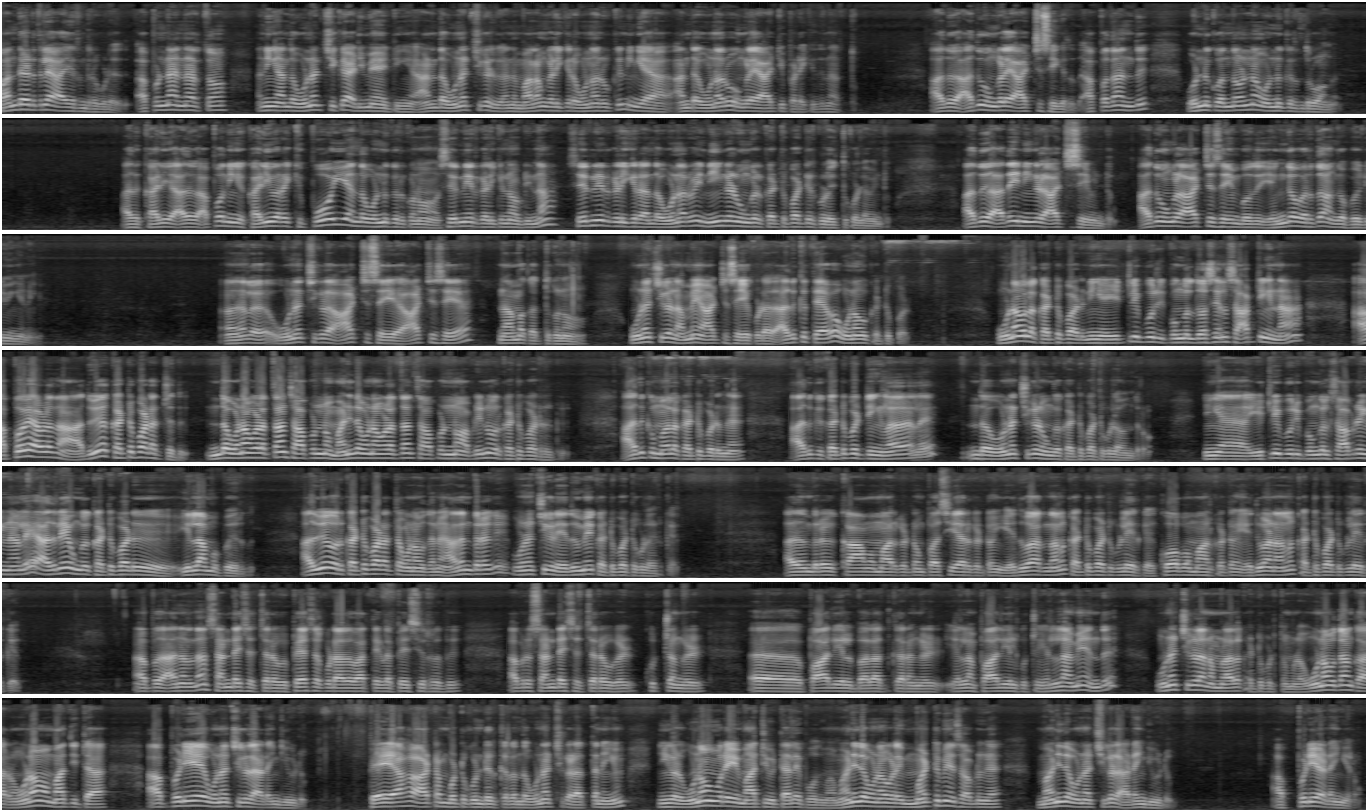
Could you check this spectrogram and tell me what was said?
வந்த இடத்துல ஆயிருந்துடக்கூடாது. அப்படின்னா என்ன அர்த்தம்? நீங்கள் அந்த உணர்ச்சிக்கு அடிமையாயிட்டீங்க. அந்த உணர்ச்சிகள் அந்த மலம் கழிக்கிற உணர்வுக்கு நீங்கள் அந்த உணர்வு உங்களை ஆட்டி படைக்குதுன்னு அர்த்தம். அது அது உங்களை ஆட்சி செய்கிறது. அப்போ தான் வந்து ஒன்றுக்கு வந்தோடனே ஒன்றுக்கு இருந்துருவாங்க. அது கழி அது அப்போது நீங்கள் கழிவறைக்கு போய் அந்த ஒன்றுக்கு இருக்கணும் சிறுநீர் கழிக்கணும் அப்படின்னா சிறுநீர் கழிக்கிற அந்த உணர்வை நீங்கள் உங்கள் கட்டுப்பாட்டிற்குள் வைத்துக்கொள்ள வேண்டும். அது அதை நீங்கள் ஆட்சி செய்ய வேண்டும். அது உங்களை ஆட்சி செய்யும்போது எங்கே வருதோ அங்கே போயிடுவீங்க நீங்கள் அதனால் உணர்ச்சிகளை ஆட்சி செய்ய ஆட்சி செய்ய நாம் கற்றுக்கணும் உணர்ச்சிகள் நம்மை ஆட்சி செய்யக்கூடாது. அதுக்கு தேவை உணவு கட்டுப்பாடு. உணவில் கட்டுப்பாடு. நீங்கள் இட்லி பூரி பொங்கல் தோசைன்னு சாப்பிட்டீங்கன்னா அப்போவே அவ்வளோதான் அதுவே கட்டுப்பாடற்றது இந்த உணவுகளை தான் சாப்பிட்ணும் மனித உணவுகளை தான் சாப்பிட்ணும் அப்படின்னு ஒரு கட்டுப்பாடு இருக்குது அதுக்கு முதல்ல கட்டுப்படுங்க. அதுக்கு கட்டுப்பட்டீங்களாலே இந்த உணர்ச்சிகள் உங்கள் கட்டுப்பாட்டுக்குள்ளே வந்துடும் நீங்கள் இட்லி பூரி பொங்கல் சாப்பிட்றீங்கனாலே அதிலே உங்கள் கட்டுப்பாடு இல்லாமல் போயிடுது அதுவே ஒரு கட்டுப்பாடற்ற உணவு தானே. அதன் பிறகு உணர்ச்சிகள் எதுவுமே கட்டுப்பாட்டுக்குள்ளே இருக்காது. அதன் பிறகு காமமாக இருக்கட்டும் பசியாக இருக்கட்டும் எதுவாக இருந்தாலும் கட்டுப்பாட்டுக்குள்ளே இருக்காது. கோபமாக இருக்கட்டும் எதுவானாலும் கட்டுப்பாட்டுக்குள்ளே இருக்காது. அப்போ அதனால தான் சண்டை சச்சரவு பேசக்கூடாத வார்த்தைகளை பேசிடுறது அப்புறம் சண்டை சச்சரவுகள் குற்றங்கள் பாலியல் பலாத்காரங்கள் எல்லாம் பாலியல் குற்றம் எல்லாமே வந்து உணர்ச்சிகளை நம்மளால் கட்டுப்படுத்த முடியல. உணவு தான் காரணம். உணவை மாற்றிட்டா அப்படியே உணர்ச்சிகள் அடங்கிவிடும். பேயாக ஆட்டம் போட்டு கொண்டிருக்கிற அந்த உணர்ச்சிகள் அத்தனையும் நீங்கள் உணவு முறையை மாற்றிவிட்டாலே போதுமா? மனித உணவுகளை மட்டுமே சாப்பிடுங்க. மனித உணர்ச்சிகள் அடங்கிவிடும். அப்படியே அடங்கிரும்.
